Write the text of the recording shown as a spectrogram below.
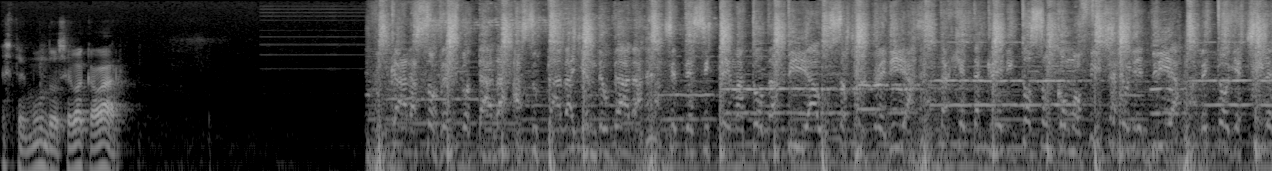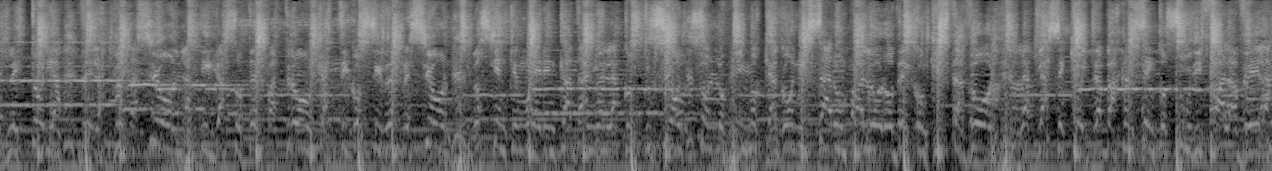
este mundo se va a acabar sobreexplotada, asustada y endeudada. Si este sistema todavía usa pulpería, tarjetas crédito son como fichas hoy en día. La historia de Chile es la historia de la explotación, latigazos del patrón, castigos y represión. Los 100 que mueren cada año en la construcción son los mismos que agonizaron para el oro del conquistador. La clase que hoy trabajan en Cosud y Falabella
